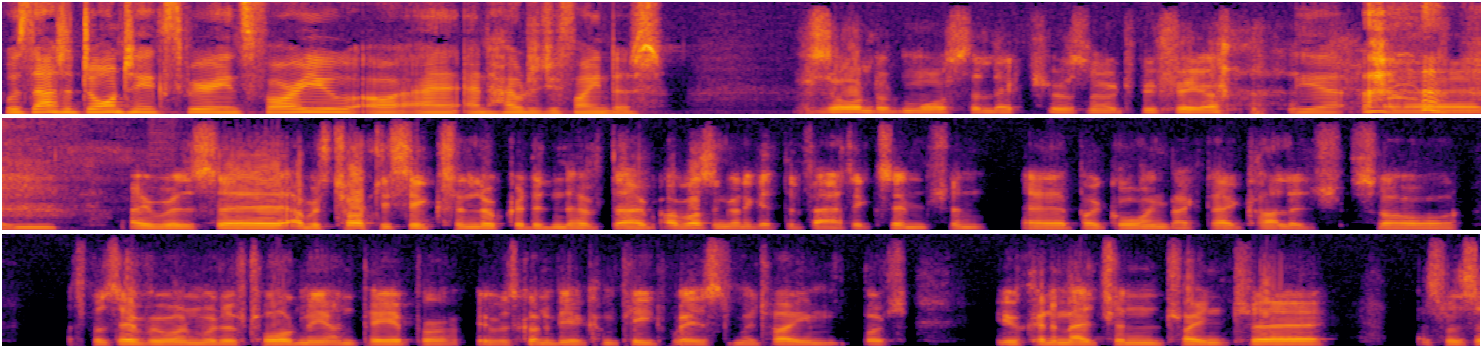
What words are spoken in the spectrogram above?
Was that a daunting experience for you, or, uh, and how did you find it? I was older than most of the lecturers now, to be fair. Yeah. um, I was uh, I was 36, and look, I didn't have the, I wasn't going to get the VAT exemption uh, by going back to ag college, so. I suppose everyone would have told me on paper it was going to be a complete waste of my time, but you can imagine trying to, I suppose,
